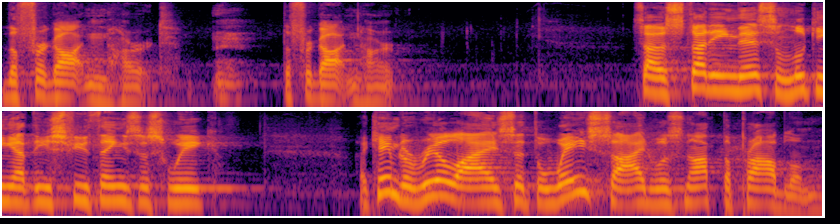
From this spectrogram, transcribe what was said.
the forgotten heart. The forgotten heart. So I was studying this and looking at these few things this week. I came to realize that the wayside was not the problem.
